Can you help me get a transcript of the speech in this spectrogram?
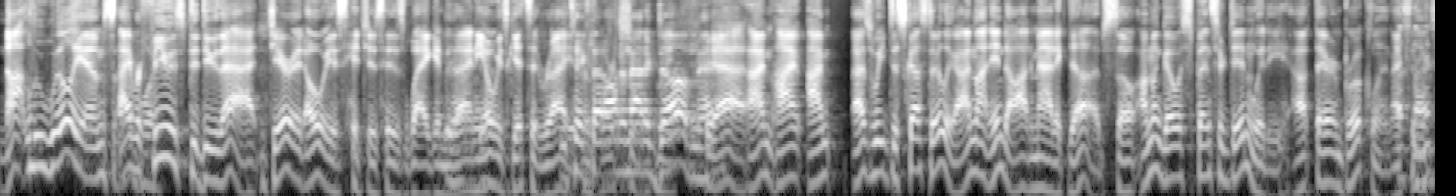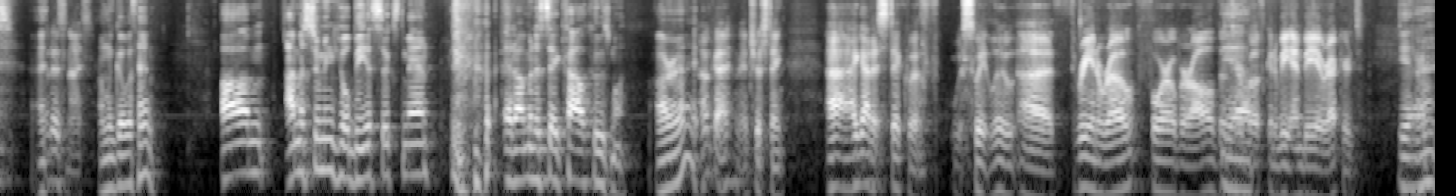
Not Lou Williams. I boy. refuse to do that. Jared always hitches his wagon to Yeah, that, and he yeah. always gets it right. He takes that automatic dub, man. Yeah, I'm, I'm, I'm. As we discussed earlier, I'm not into automatic dubs, so I'm gonna go with Spencer Dinwiddie out there in Brooklyn. That's I think, nice. That is nice. I'm gonna go with him. I'm assuming he'll be a sixth man, and I'm going to say Kyle Kuzma. All right. Okay, interesting. Uh, I got to stick with, with Sweet Lou. Uh, three in a row, four overall. Those Yeah. are both going to be NBA records. Yeah,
